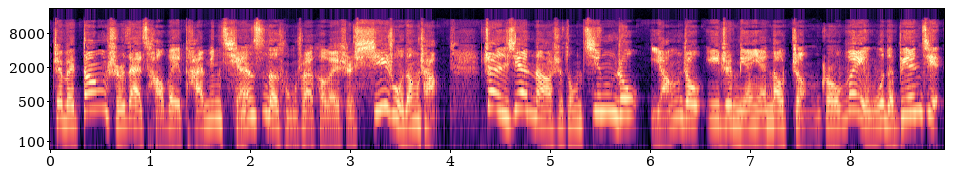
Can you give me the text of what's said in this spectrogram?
这位当时在曹魏排名前四的统帅，可谓是悉数登场。战线呢是从荆州、扬州一直绵延到整个魏吴的边界，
